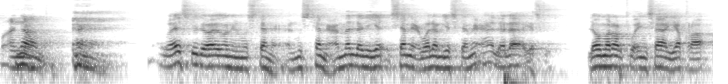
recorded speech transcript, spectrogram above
وأنه نعم. ويسجد أيضا المستمع. المستمع أما الذي سمع ولم يستمع هذا لا يسجد. لو مررت وإنسان يقرأ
